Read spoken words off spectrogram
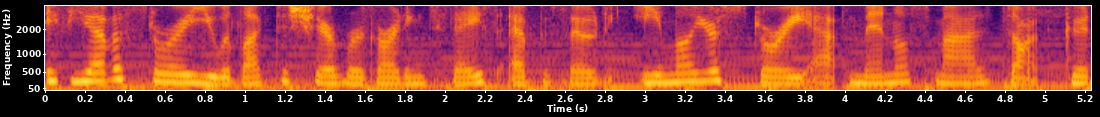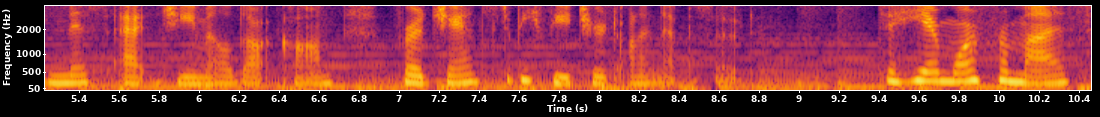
If you have a story you would like to share regarding today's episode, email your story at menosmal.goodness at gmail.com for a chance to be featured on an episode. To hear more from us,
